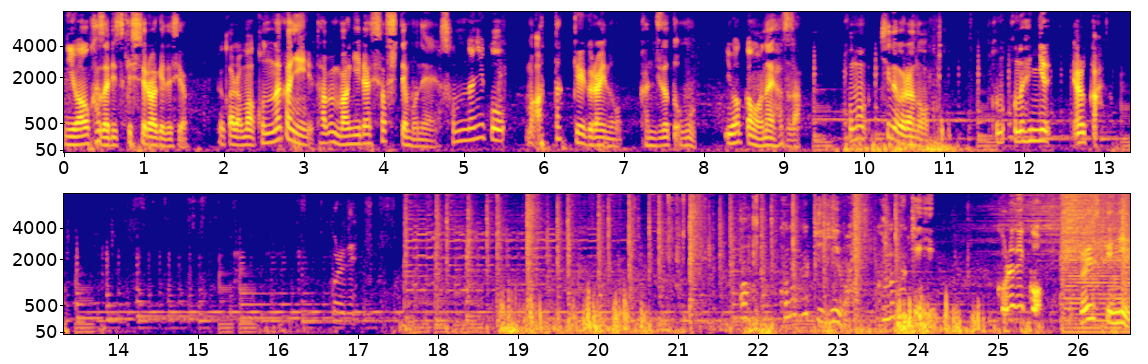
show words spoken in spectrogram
庭を飾り付けしてるわけですよ。だからまあこの中に多分紛れさせてもねそんなにこう、まあ、あったっけぐらいの感じだと思う。違和感はないはずだ。この木の裏のこのこの辺にやるか。武器いいわ。この武器いい。これでいこう。大輔に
